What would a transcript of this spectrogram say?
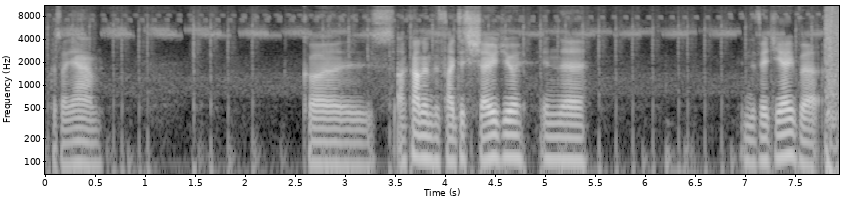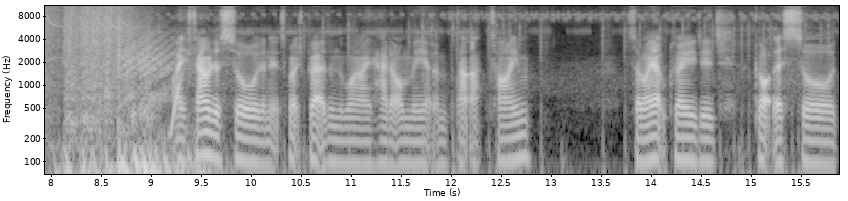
because I am. Because I can't remember if I just showed you in the in the video, but I found a sword and it's much better than the one I had on me at, that time. So I upgraded, got this sword,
